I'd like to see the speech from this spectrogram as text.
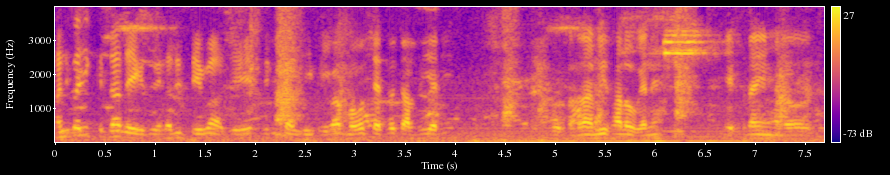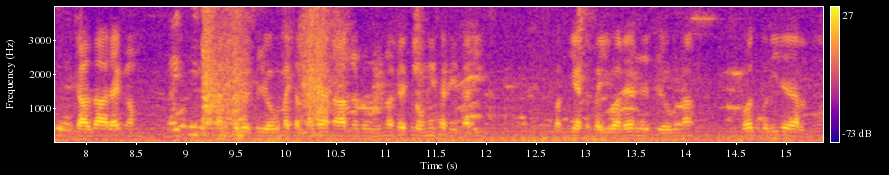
ਹਾਂਜੀ ਭਾਜੀ ਕਿੱਦਾਂ ਦੇਖਦੇ ਹੋ ਇਹਨਾਂ ਦੀ ਸੇਵਾ ਜੇ ਜਿਹੜੀ ਚੱਲਦੀ ਸੇਵਾ ਬਹੁਤ ਚਿਰ ਤੋਂ ਚੱਲ ਰਹੀ ਹੈ ਜੀ। 15 20 ਸਾਲ ਹੋ ਗਏ ਨੇ। ਇਸ ਤਰ੍ਹਾਂ ਹੀ ਮਤਲਬ ਚੱਲਦਾ ਆ ਰਿਹਾ ਕੰਮ। ਸੰਗਤ ਦੇ ਸਹਿਯੋਗ ਨਾਲ ਚੱਲਣ ਡਿਆ ਨਾਲ ਨਰੂਰ ਨਗਰ ਕਲੋਨੀ ਸਾਡੀ ਸਾਰੀ। ਬਾਕੀ ਦੁਬਈ ਵਾਲਿਆਂ ਦੇ ਸਹਿਯੋਗ ਨਾਲ ਬਹੁਤ ਵਧੀਆ ਚੱਲ ਰਹੀ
